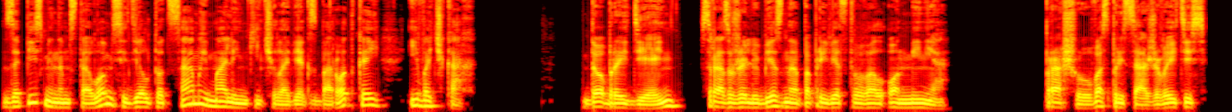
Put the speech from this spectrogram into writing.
За письменным столом сидел тот самый маленький человек с бородкой и в очках. «Добрый день!» — сразу же любезно поприветствовал он меня. «Прошу вас, присаживайтесь.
